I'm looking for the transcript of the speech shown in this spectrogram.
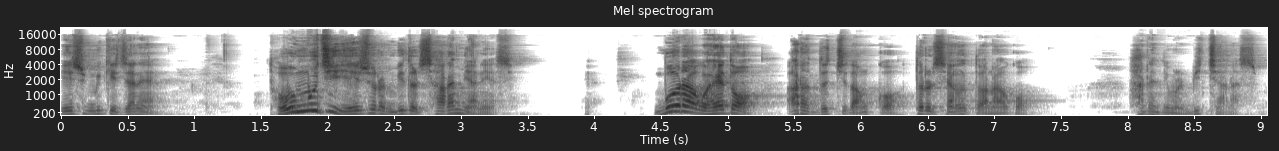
예수 믿기 전에 도무지 예수를 믿을 사람이 아니었어요. 뭐라고 해도 알아듣지도 않고 들을 생각도 안 하고 하나님을 믿지 않았습니다.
